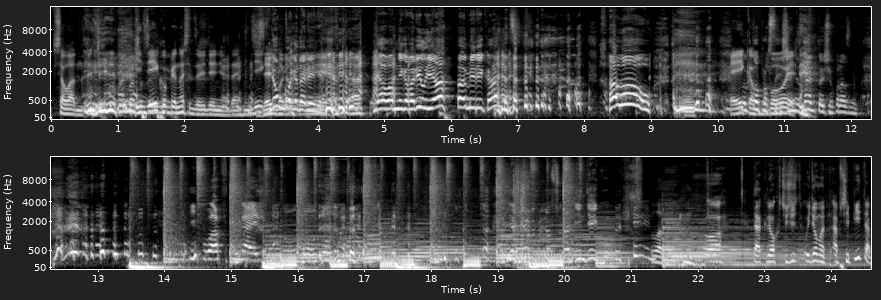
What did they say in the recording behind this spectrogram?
Все, ладно. Индейку приносит заведению, да. Днем благодарения! Я вам не говорил, я американец! Hello! Эй, Ну, кто просто еще не знает, кто еще празднует. И флаг втыкаешь. Я первый сюда индейку. Ладно. Так, Лех, чуть-чуть уйдем от общепита.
